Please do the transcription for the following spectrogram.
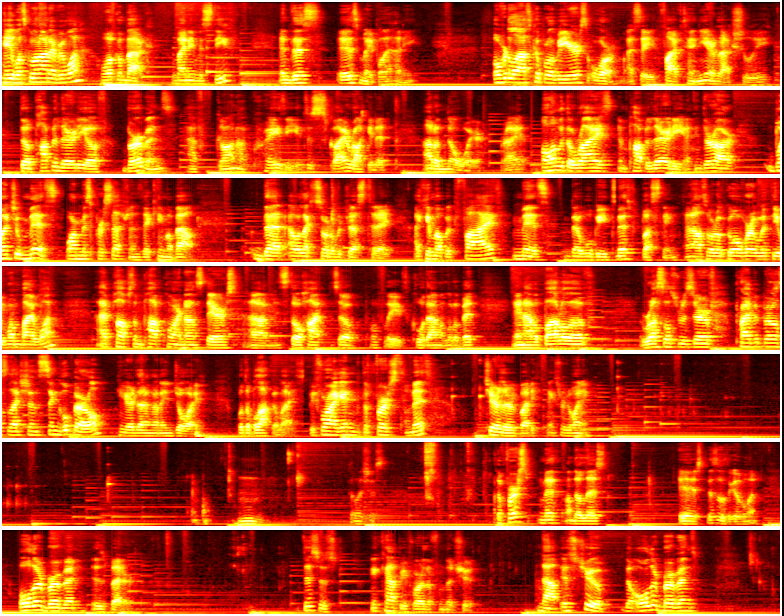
Hey, what's going on everyone? Welcome back. My name is Steve and this is Maple and Honey. Over the last couple of years, or I say five, ten years actually, the popularity of bourbons have gone up crazy. It just skyrocketed out of nowhere, right? Along with the rise in popularity, I think there are a bunch of myths or misperceptions that came about that I would like to sort of address today. I came up with five myths that will be myth busting and I'll sort of go over it with you one by one. I popped some popcorn downstairs. Um, it's still hot, so hopefully it's cooled down a little bit. And I have a bottle of Russell's Reserve Private Barrel Selection Single Barrel here that I'm gonna enjoy with a block of ice. Before I get into the first myth, cheers everybody. Thanks for joining. The first myth on the list is, this is a good one. Older bourbon is better. This is, it can't be further from the truth. Now, it's true, the older bourbons,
